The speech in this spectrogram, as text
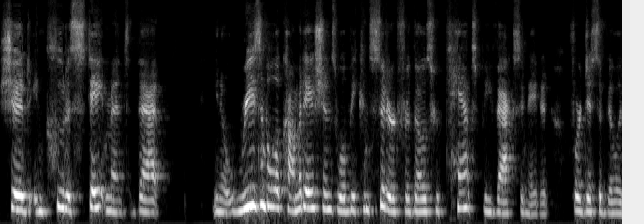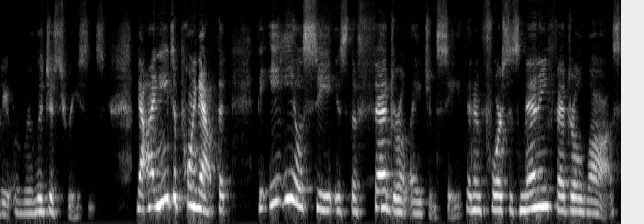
should include a statement that you know, reasonable accommodations will be considered for those who can't be vaccinated for disability or religious reasons. Now, I need to point out that the EEOC is the federal agency that enforces many federal laws.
